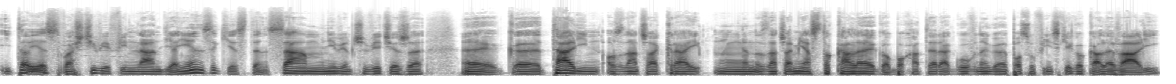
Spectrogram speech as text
i to jest właściwie Finlandia. Język jest ten sam. Nie wiem, czy wiecie, że e, Tallinn oznacza kraj, mm, oznacza miasto Kalego, bohatera głównego eposu fińskiego Kalewali.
